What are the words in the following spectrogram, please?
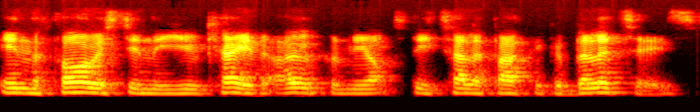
in the forest in the UK that opened me up to the telepathic abilities.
